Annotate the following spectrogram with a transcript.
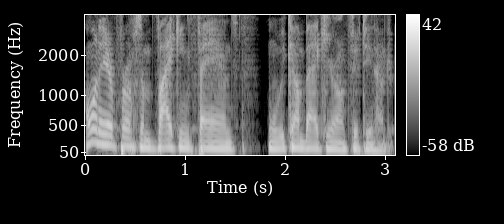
I want to hear from some Viking fans when we come back here on 1500.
